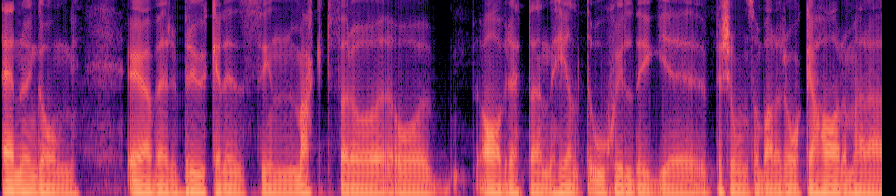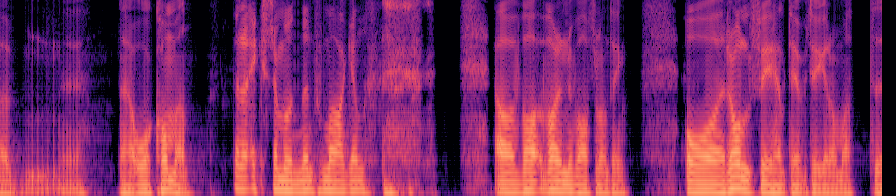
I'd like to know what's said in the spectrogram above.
ännu en gång överbrukade sin makt för att, att avrätta en helt oskyldig eh, person som bara råkar ha de här, eh, den här åkomman. Den här extra munnen på magen. Ja, vad, vad det nu var för någonting. Och Rolf är helt övertygad om att eh,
